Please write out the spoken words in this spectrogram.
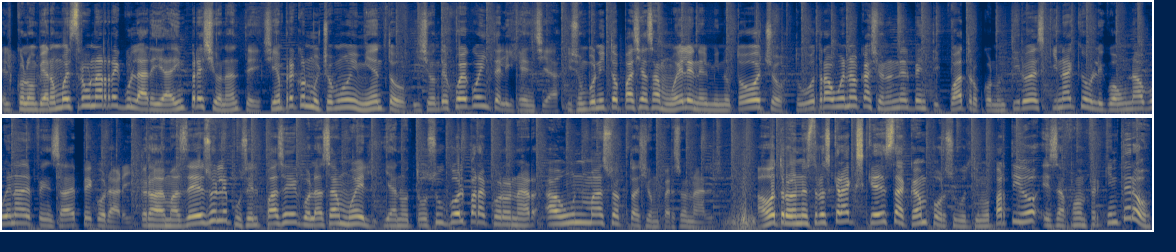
el colombiano muestra una regularidad impresionante, siempre con mucho movimiento, visión de juego e inteligencia. Hizo un bonito pase a Samuel en el minuto 8, tuvo otra buena ocasión en el 24 con un tiro de esquina que obligó a una buena defensa de Pegorari. Pero además de eso le puso el pase de gol a Samuel y anotó su gol para coronar aún más su actuación personal. A otro de nuestros cracks que destacan por su último partido es a Juanfer Quintero,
